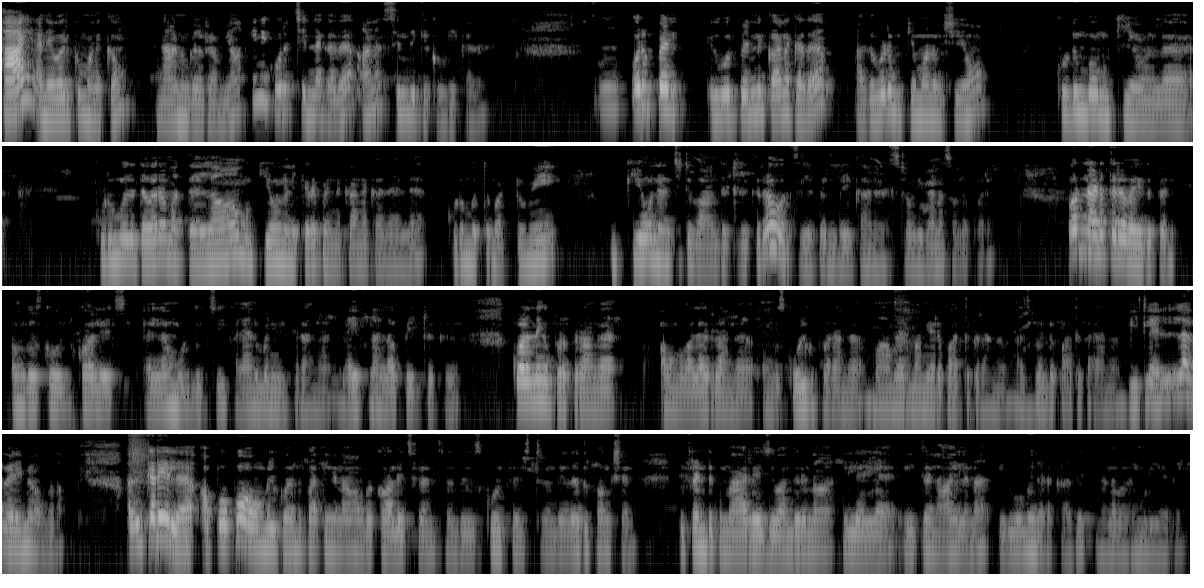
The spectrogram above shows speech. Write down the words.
Hi அனைவருக்கும் வணக்கம். நான் உங்கள் ரம்யா. இன்னைக்கு ஒரு சின்ன கதை ஆனால் சிந்திக்கக்கூடிய கதை. ஒரு பெண் இது ஒரு பெண்ணுக்கான கதை. அதை விட முக்கியமான விஷயம் குடும்பம் முக்கியம் இல்லை. குடும்பத்தை தவிர மற்ற எல்லாம் முக்கியம்னு நினைக்கிற பெண்ணுக்கான கதை இல்லை. குடும்பத்தை மட்டுமே முக்கியம்னு நினச்சிட்டு வாழ்ந்துட்டு இருக்கிற ஒரு சில பெண்களுக்கான ஸ்டோரி தான் நான் சொல்ல போகிறேன் ஒரு நடுத்தர வயது பெண். அவங்க ஸ்கூல் காலேஜ் எல்லாம் முடிஞ்சிச்சு. கல்யாணம் பண்ணி வைக்கிறாங்க. லைஃப் நல்லா போயிட்டுருக்கு குழந்தைங்க பிறக்கிறாங்க. அவங்க வளர்றாங்க அவங்க ஸ்கூலுக்கு போகிறாங்க மாமனார் மாமியாரை பார்த்துக்கிறாங்க ஹஸ்பண்டை பார்த்துக்கிறாங்க வீட்டில் எல்லா வேலையுமே அவங்க தான் அதுக்கடையில் அப்பப்போ அவங்களுக்கு வந்து பார்த்தீங்கன்னா அவங்க காலேஜ் ஃப்ரெண்ட்ஸ் வந்து ஸ்கூல் ஃப்ரெண்ட்ஸ் வந்து ஏதாவது ஃபங்க்ஷன் டிஃப்ரெண்ட்டுக்கு மேரேஜ் வந்துருனா இல்லை இல்லை வீட்டில் நான் இல்லைனா எதுவுமே நடக்காது என்னால் வர முடியாது.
